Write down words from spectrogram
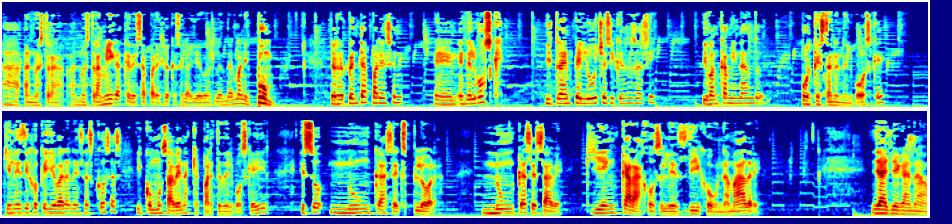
a, nuestra, a nuestra amiga que desapareció, que se la llevó Slenderman, y ¡pum! De repente aparecen en, en el bosque y traen peluches y cosas así. Y van caminando. porque están en el bosque? ¿Quién les dijo que llevaran esas cosas? ¿Y cómo saben a qué parte del bosque ir? Eso nunca se explora. Nunca se sabe quién carajos les dijo una madre. Ya llegan a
